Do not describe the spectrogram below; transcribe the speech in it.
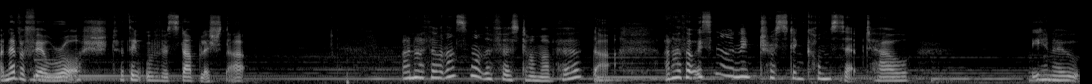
I never feel rushed. I think we've established that. And I thought, that's not the first time I've heard that. And I thought, isn't that an interesting concept? How, you know,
